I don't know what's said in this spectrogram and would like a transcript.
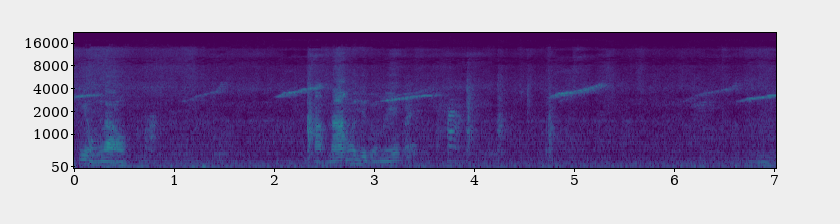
ที่ของเราอาบน้ำก็อยู่ตรงนี้ค่ะอืม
